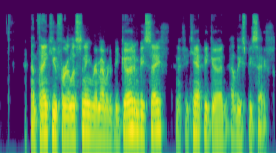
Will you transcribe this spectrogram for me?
And thank you for listening. Remember to be good and be safe. And if you can't be good, at least be safe.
